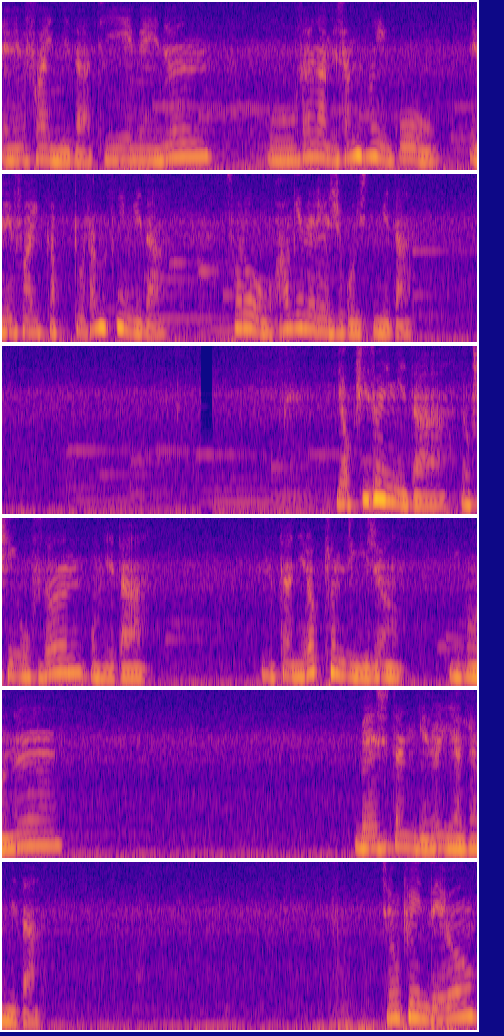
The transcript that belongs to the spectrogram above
MFI입니다. DMA는 우상하면 상승이고 MFI 값도 상승입니다. 서로 확인을 해주고 있습니다. 역시선입니다. 역시 곡선 봅니다. 일단 이렇게 움직이죠. 이거는 매수 단계를 이야기합니다. 제목표인데요.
